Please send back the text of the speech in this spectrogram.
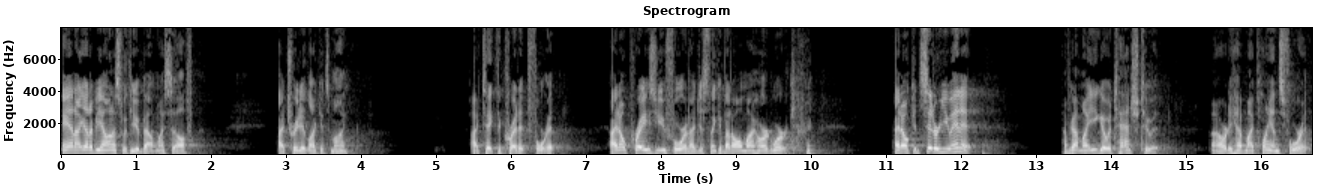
And I got to be honest with you about myself. I treat it like it's mine. I take the credit for it. I don't praise you for it. I just think about all my hard work. I don't consider you in it. I've got my ego attached to it. I already have my plans for it.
